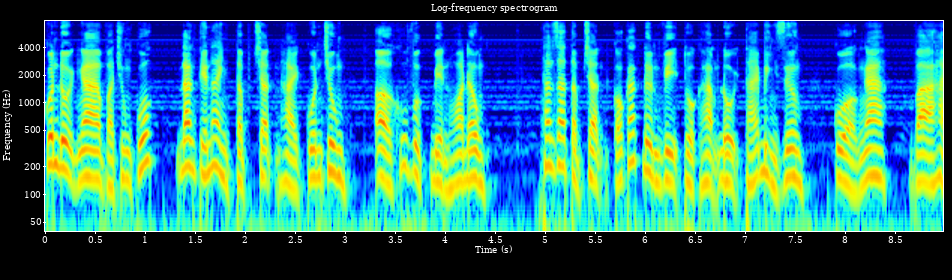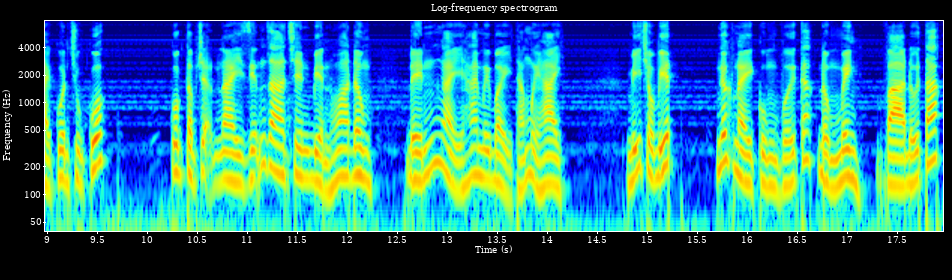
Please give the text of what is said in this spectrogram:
Quân đội Nga và Trung Quốc đang tiến hành tập trận hải quân chung ở khu vực biển Hoa Đông. Tham gia tập trận có các đơn vị thuộc hạm đội Thái Bình Dương của Nga và Hải quân Trung Quốc. Cuộc tập trận này diễn ra trên biển Hoa Đông đến ngày 27 tháng 12. Mỹ cho biết nước này cùng với các đồng minh và đối tác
